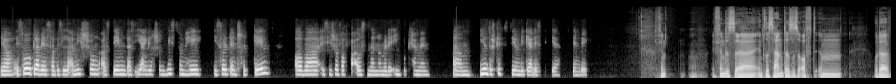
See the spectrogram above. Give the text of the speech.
ja, es war, glaube ich, so ein bisschen eine Mischung aus dem, dass ich eigentlich schon gewusst habe, hey, ich sollte den Schritt gehen, aber es ist einfach von außen dann nochmal der Input gekommen. Ähm, ich unterstütze dich und ich gehe das mit dir, den Weg. Ich finde ich find es äh, interessant, dass es oft im, oder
